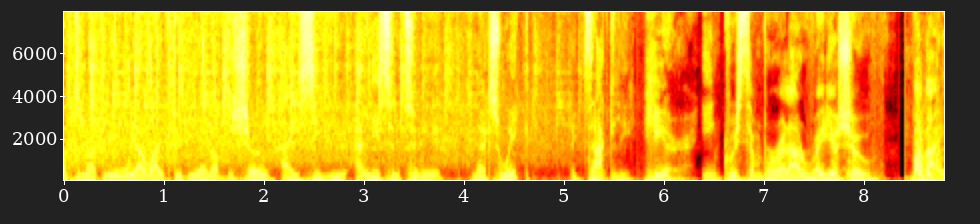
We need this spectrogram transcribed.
unfortunately, we arrived to the end of the show. I see you and listen to me next week, exactly here in Cristian Varela Radio Show. Bye bye.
